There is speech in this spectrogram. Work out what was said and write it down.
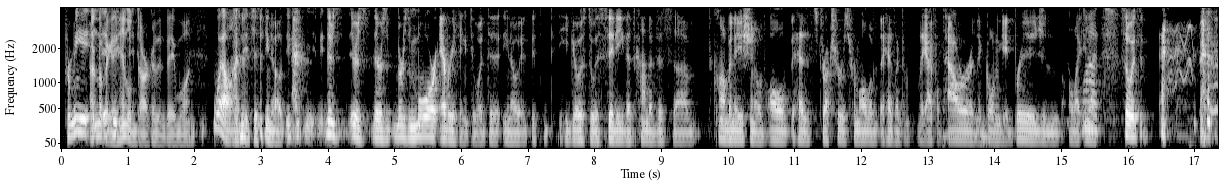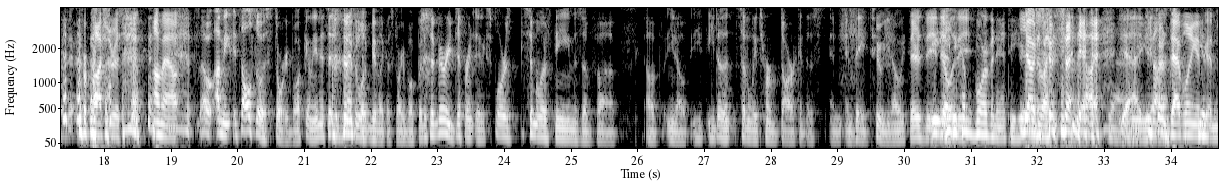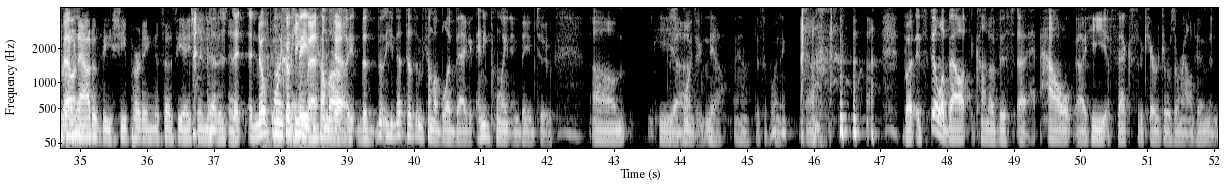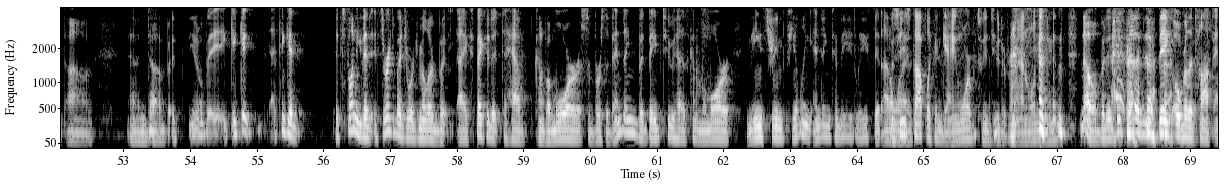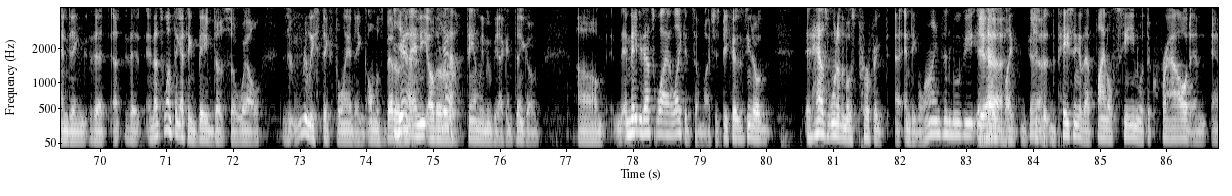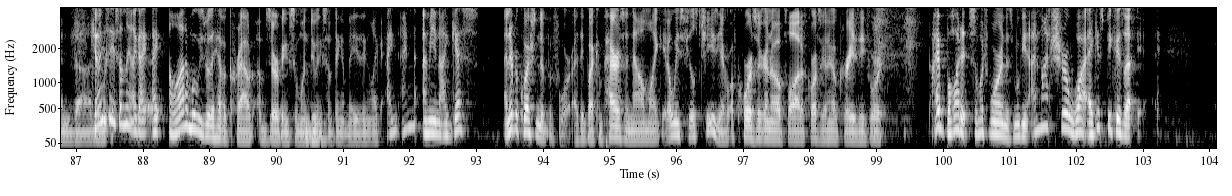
For me, I don't know it- if I can it- handle darker than Babe 1. well, it's just you know, there's there's there's there's more everything to it. That you know, it, it, he goes to a city that's kind of this uh, combination of all has structures from all over. That has like the, the Eiffel Tower and the Golden Gate Bridge and all that. You know, so it's Preposterous. I'm out. so I mean, it's also a storybook. I mean, it's it's meant to look be like a storybook, but it's a very different. It explores similar themes of. Uh, of you know he's, he doesn't suddenly turn dark in this in, in Babe Two you know There's the- He, Still he the- becomes more of an anti-hero. Yeah, I was just Right. going to say. Yeah. Yeah, Yeah, he, He starts dabbling in, he in thrown meth. out of the sheep herding association. Yeah, there's, and- at, at no point does Babe meth, become a yeah. does, he doesn't become a blood bag at any point in Babe Two. Um, he, uh, Disappointing. yeah, yeah, disappointing. Uh, but it's still about kind of this uh, how uh, he affects the characters around him, and uh, and uh, but you know, but it, it, I think it. It's funny that it's directed by George Miller, but I expected it to have kind of a more subversive ending. But Babe Two has kind of a more mainstream feeling ending to me, at least. It, I don't Does he wanna- stop like a gang war between two different animal gangs? no, but it's just kind of this big over the top ending that uh, that, and that's one thing I think Babe does so well is it really sticks the landing almost better Yeah, than any other yeah. family movie I can think of. Um, and maybe that's why I like it so much is because you know it has one of the most perfect uh, ending lines in a movie. It Yeah, has like just the, the pacing of that final scene with the crowd and and uh, Can I say something? Like, I, I, a lot of movies where they have a crowd observing someone doing something amazing. Like, I, I, I mean, I guess I never questioned it before. I think by comparison, now I'm like, it always feels cheesy. Of course, they're going to applaud. Of course, they're going to go crazy for it. I bought it so much more in this movie. I'm not sure why. I guess because I,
